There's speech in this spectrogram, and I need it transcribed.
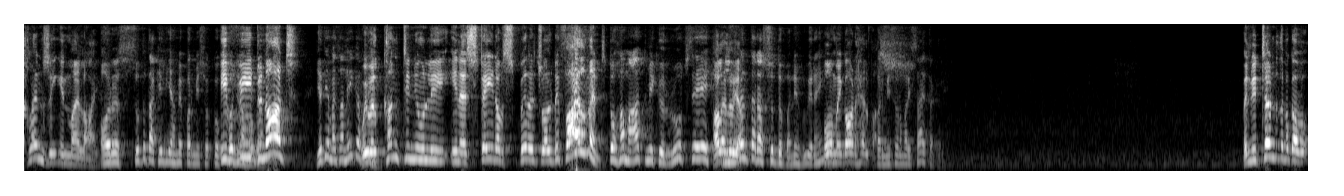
cleansing in my life और शुद्धता के लिए हमें परमेश्वर को इफ़ वी डू नॉट यदि हम ऐसा नहीं करते we will continually in a state of spiritual defilement तो हम आत्मिक रूप से निरंतर अशुद्ध बने हुए रहेंगे। ओ मे गॉड हेल्प परमेश्वर हमारी सहायता करें। When we turn to the book of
